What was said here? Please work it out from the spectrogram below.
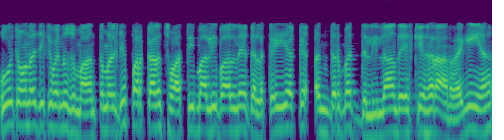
ਉਹ ਚਾਹੁੰਦਾ ਜੀ ਕਿ ਮੈਨੂੰ ਜ਼ਮਾਨਤ ਮਿਲ ਜੇ, ਪਰ ਕੱਲ ਸਵਾਤੀ ਮਾਲੀਵਾਲ ਨੇ ਗੱਲ ਕਹੀ ਆ ਕਿ ਅੰਦਰ ਮੈਂ ਦਲੀਲਾਂ ਦੇਖ ਕੇ ਹੈਰਾਨ ਰਹਿ ਗਈ ਆ।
